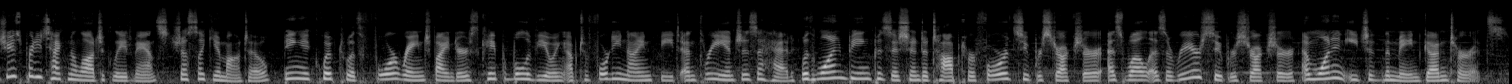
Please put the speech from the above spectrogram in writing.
She was pretty technologically advanced, just like Yamato, being equipped with four rangefinders capable of viewing up to 49 feet and 3 inches ahead, with one being positioned atop her forward superstructure as well as a rear superstructure, and one in each of the main gun turrets.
